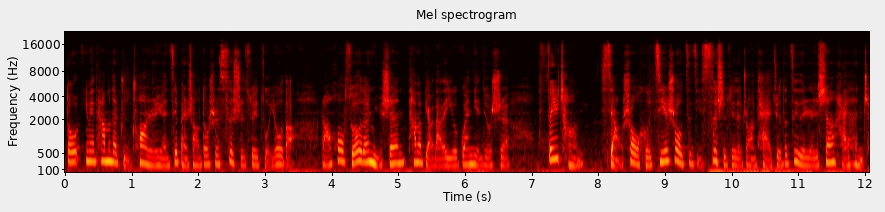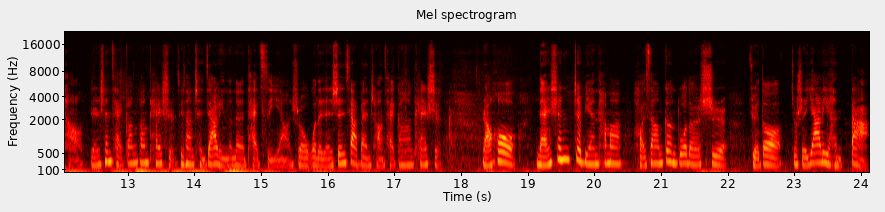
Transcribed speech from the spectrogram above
都因为他们的主创人员基本上都是四十岁左右的，然后所有的女生她们表达的一个观点就是非常。享受和接受自己四十岁的状态，觉得自己的人生还很长，人生才刚刚开始，就像陈嘉玲的那个台词一样，说我的人生下半场才刚刚开始。然后男生这边，他们好像更多的是觉得就是压力很大，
